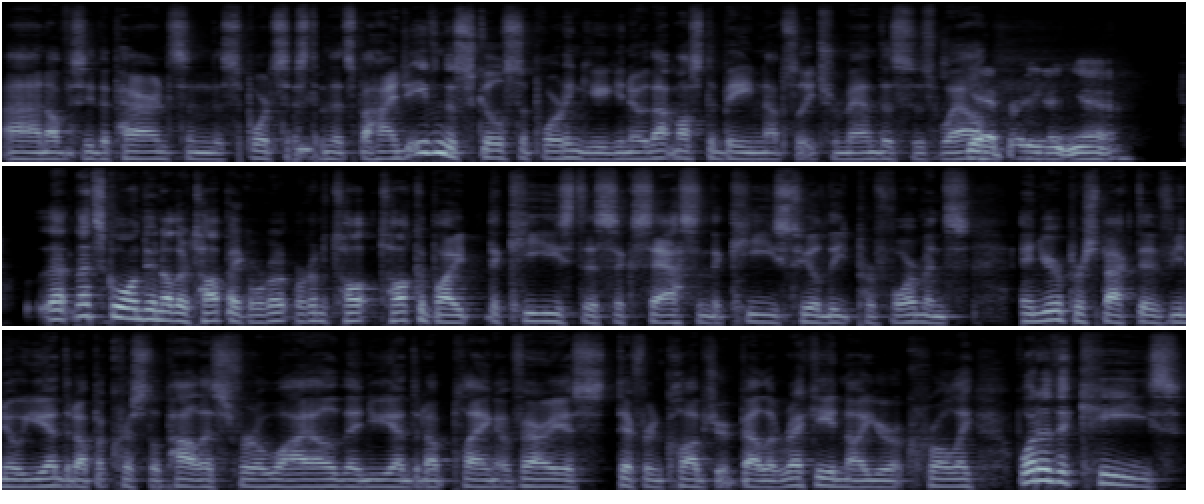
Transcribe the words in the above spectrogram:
And obviously, the parents and the support system that's behind you, even the school supporting you, you know, that must have been absolutely tremendous as well. Yeah, brilliant. Yeah. Let, us go on to another topic. We're going, we're going to talk, talk about the keys to success and the keys to elite performance. In your perspective, you know, you ended up at Crystal Palace for a while, then you ended up playing at various different clubs. You're at Billericay, and now you're at Crawley. What are the keys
